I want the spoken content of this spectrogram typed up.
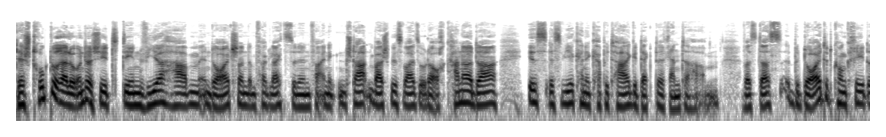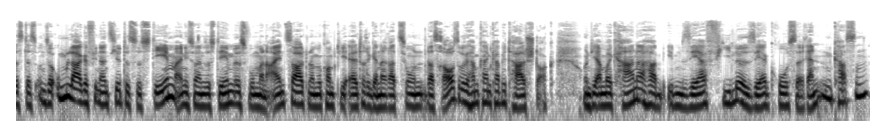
Der strukturelle Unterschied, den wir haben in Deutschland im Vergleich zu den Vereinigten Staaten beispielsweise oder auch Kanada, ist, dass wir keine kapitalgedeckte Rente haben. Was das bedeutet konkret ist, dass unser umlagefinanziertes System eigentlich so ein System ist, wo man einzahlt und dann bekommt die ältere Generation das raus, aber wir haben keinen Kapitalstock. Und die Amerikaner haben eben sehr viele, sehr große Rentenkassen,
